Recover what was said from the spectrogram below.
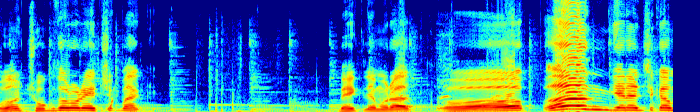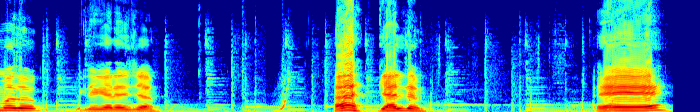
Ulan çok zor oraya çıkmak. Bekle Murat. Hop. Lan gene çıkamadım. De geleceğim. Heh geldim. Ee?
